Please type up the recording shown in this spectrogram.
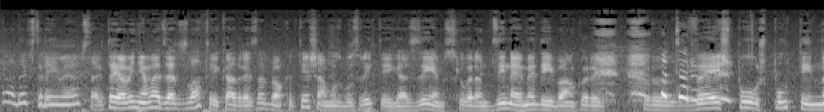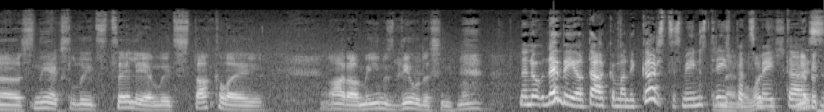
Kāda ekstrēmā apstākļa? Te jau viņam vajadzētu uz Latviju kādreiz atbraukt, ka tiešām mums būs rīktīgās ziemas, kur varam dzinēju medībām, kur ir kur vējš pūš, putina, sniegs līdz ceļiem, līdz staklai, ārā mīnus 20. Nu, Ne, nu, nebija jau tā, ka man ir karsts, mīnus Nē, 13. nu, Ne, tā Ne, es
